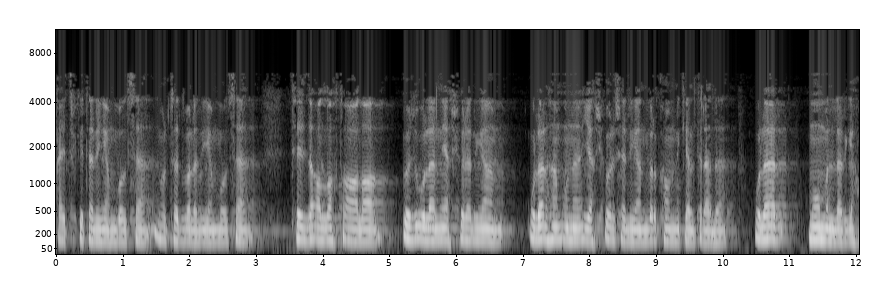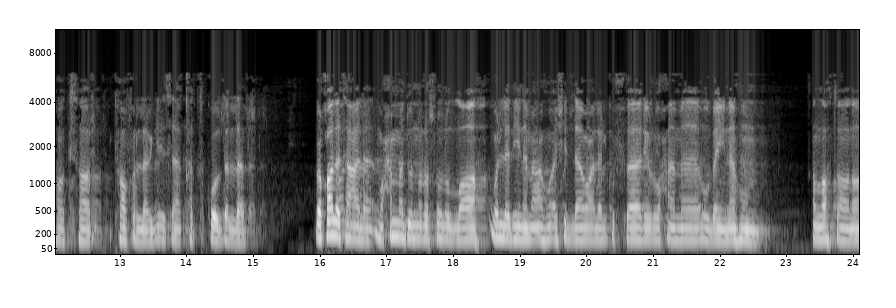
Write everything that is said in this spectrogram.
qaytib ketadigan bo'lsa murtad bo'ladigan bo'lsa tezda alloh taolo o'zi ularni yaxshi ko'radigan ular ham uni yaxshi ko'rishadigan bir qavmni keltiradi ular mo'minlarga hokisor kofirlarga esa qattiq qo'ldirlar وقال تعالى محمد رسول الله والذين معه أشداء على الكفار رحماء بينهم alloh taolo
